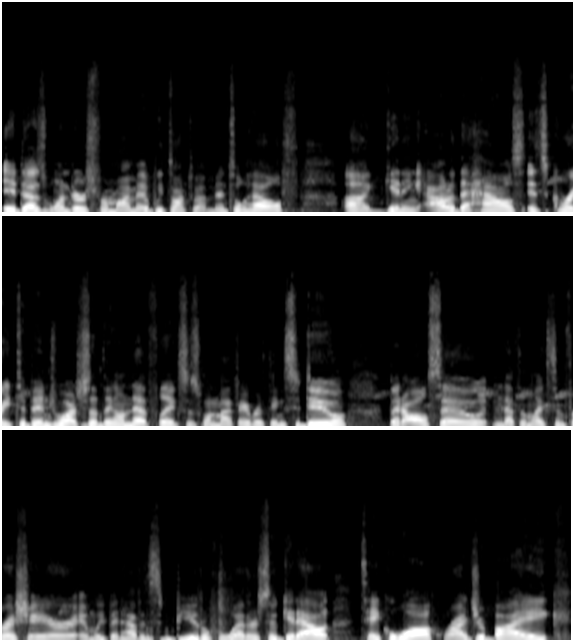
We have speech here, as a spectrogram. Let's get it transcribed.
it does wonders for my we talked about mental health uh, getting out of the house. It's great to binge watch something on netflix. Is one of my favorite things to do but also nothing like some fresh air and we've been having some beautiful weather. So get out take a walk ride your bike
